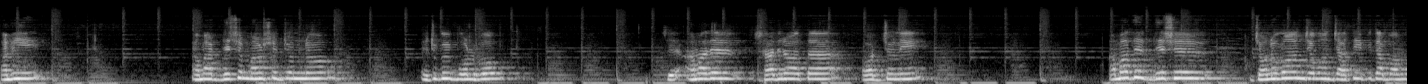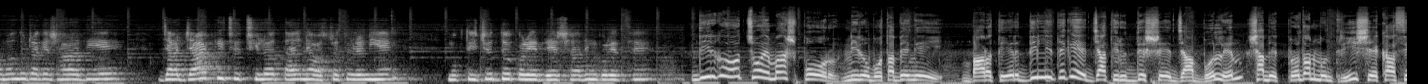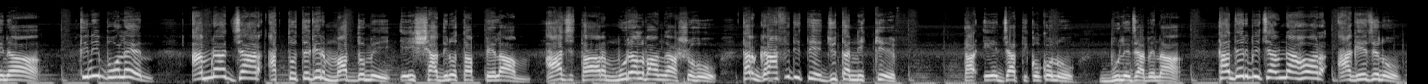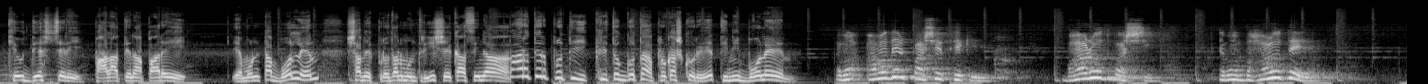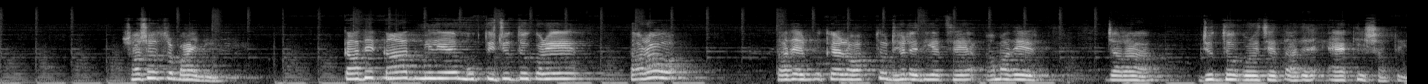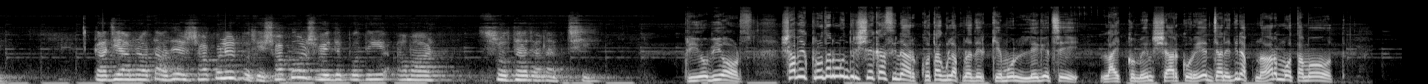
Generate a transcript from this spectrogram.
আমি আমার দেশের মানুষের জন্য এটুকুই বলব যে আমাদের স্বাধীনতা অর্জনে আমাদের দেশের জনগণ যেমন জাতির পিতা বঙ্গবন্ধুটাকে সাড়া দিয়ে যা যা কিছু ছিল তাই নিয়ে অস্ত্র তুলে নিয়ে মুক্তিযুদ্ধ করে দেশ স্বাধীন করেছে। দীর্ঘ ছয় মাস পর নীরবতা ভেঙে ভারতের দিল্লি থেকে জাতির উদ্দেশ্যে যা বললেন সাবেক প্রধানমন্ত্রী শেখ হাসিনা। তিনি বলেন আমরা যার আত্মত্যাগের মাধ্যমে এই স্বাধীনতা পেলাম, আজ তার মুরাল ভাঙ্গা সহ তার গ্রাফিতিতে জুতা নিক্ষেপ। তা এ জাতি কখনো ভুলে যাবে না। তাদের বিচার না হওয়ার আগে যেন কেউ দেশ ছেড়ে পালাতে না পারে। এমনটা বললেন সাবেক প্রধানমন্ত্রী শেখ হাসিনা। ভারতের প্রতি কৃতজ্ঞতা প্রকাশ করে তিনি বলেন, এবং আমাদের পাশে থেকে ভারতবাসী এবং ভারতের সশস্ত্র বাহিনী কাঁধে কাঁধ মিলিয়ে মুক্তিযুদ্ধ করে তারাও তাদের বুকে রক্ত ঢেলে দিয়েছে। আমাদের যারা যুদ্ধ করেছে তাদের একই সাথে। কাজে আমরা তাদের সকলের প্রতি, সকল শহীদের প্রতি আমার শ্রদ্ধা জানাচ্ছি। প্রিয় ভিউয়ার্স সাবেক প্রধানমন্ত্রী শেখ হাসিনার কথাগুলো আপনাদের কেমন লেগেছে? লাইক কমেন্ট শেয়ার করে জানিয়ে দিন আপনার মতামত।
